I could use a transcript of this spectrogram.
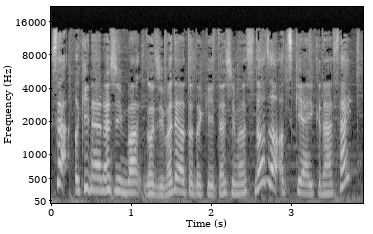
さあ沖縄羅針盤5時までお届けいたします。どうぞお付き合いください。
